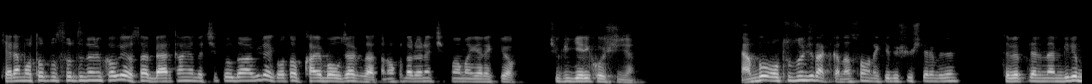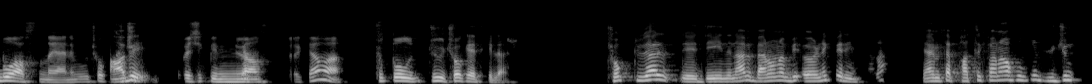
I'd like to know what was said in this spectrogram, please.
Kerem o topu sırtı dönük alıyorsa Berkan ya da Çıkıldağ biliyor ki o top kaybolacak zaten. O kadar öne çıkmama gerek yok. Çünkü geri koşacağım. Yani bu 30. dakikadan sonraki düşüşlerimizin sebeplerinden biri bu aslında yani. Bu çok Abi, psikolojik bir nüans belki ama futbolcuyu çok etkiler. Çok güzel e, değindin abi. Ben ona bir örnek vereyim sana. Yani mesela Patrick Van Aanholt'un hücum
